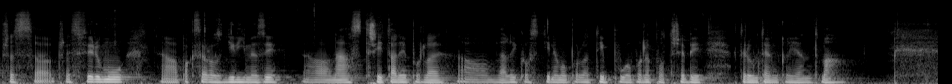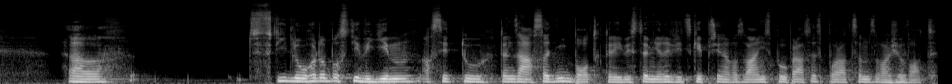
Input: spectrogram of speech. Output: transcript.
přes, přes firmu a pak se rozdělí mezi nás tři tady podle velikosti nebo podle typu a podle potřeby, kterou ten klient má. V té dlouhodobosti vidím asi tu, ten zásadní bod, který byste měli vždycky při navazování spolupráce s poradcem zvažovat.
